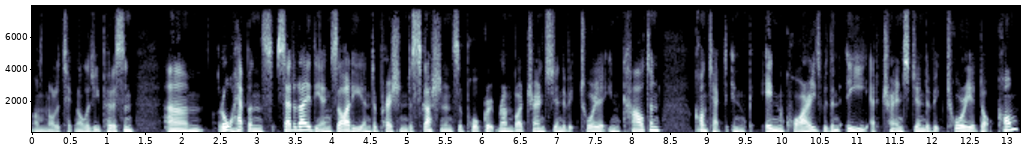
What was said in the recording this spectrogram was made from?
I'm not a technology person. Um, it all happens Saturday, the anxiety and depression discussion and support group run by Transgender Victoria in Carlton. Contact in- enquiries with an E at transgendervictoria.com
